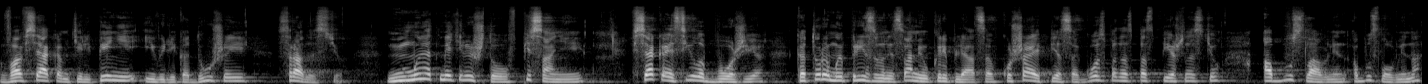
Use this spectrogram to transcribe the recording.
во всяком терпении и великодушии с радостью». мы отметили, что в Писании всякая сила Божья, которой мы призваны с вами укрепляться, вкушая песа Господа с поспешностью, обусловлен, обусловлена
